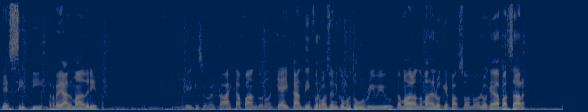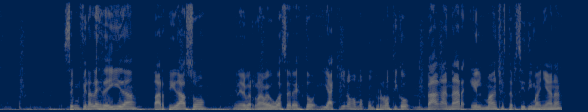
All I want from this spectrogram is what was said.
de City Real Madrid. que se nos estaba escapando, ¿no? Es que hay tanta información y como esto es un review, estamos hablando más de lo que pasó, no de lo que va a pasar. Semifinales de ida, partidazo. En el Bernabéu va a ser esto. Y aquí nos vamos con pronóstico. Va a ganar el Manchester City mañana.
